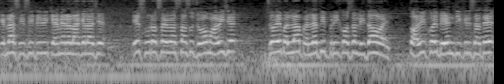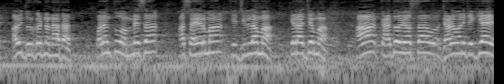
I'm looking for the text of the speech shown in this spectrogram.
કેટલા સીસીટીવી કેમેરા લાગેલા છે, એ સુરક્ષા વ્યવસ્થા શું જોવામાં આવી છે? જો એ બલ્લા પહેલેથી પ્રિકોશન લીધા હોય, તો આવી કોઈ બેન દીકરી સાથે આવી દુર્ઘટના ના થાત. પરંતુ હંમેશા આ શહેરમાં કે જિલ્લામાં કે રાજ્યમાં આ કાયદો વ્યવસ્થા જાળવવાની જગ્યાએ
